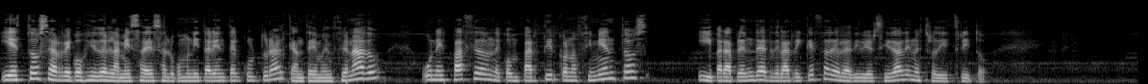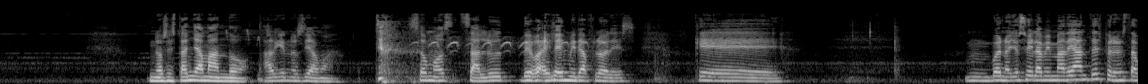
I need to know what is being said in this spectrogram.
Y esto se ha recogido en la Mesa de Salud Comunitaria Intercultural que antes he mencionado, un espacio donde compartir conocimientos y para aprender de la riqueza de la diversidad de nuestro distrito. Nos están llamando, alguien nos llama. Somos Salud de Baile Miraflores. Que. mm, Bueno, yo soy la misma de antes, pero en esta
